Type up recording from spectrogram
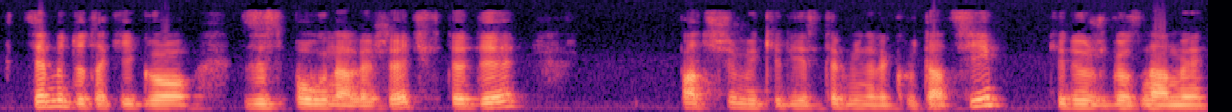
chcemy do takiego zespołu należeć, wtedy patrzymy, kiedy jest termin rekrutacji, kiedy już go znamy,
